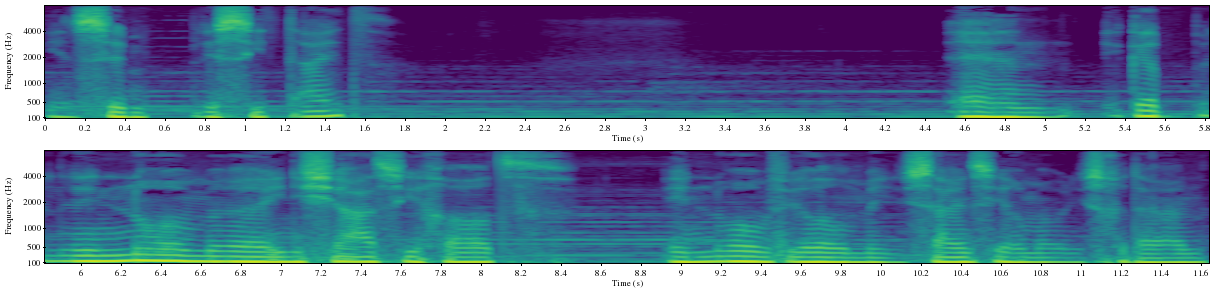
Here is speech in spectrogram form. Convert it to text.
in simpliciteit. En ik heb een enorme initiatie gehad, enorm veel medicijnceremonies gedaan.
